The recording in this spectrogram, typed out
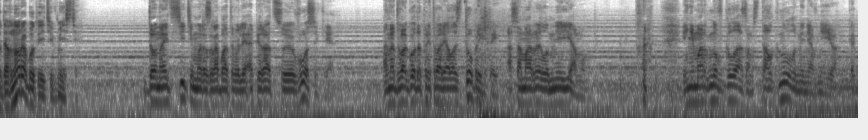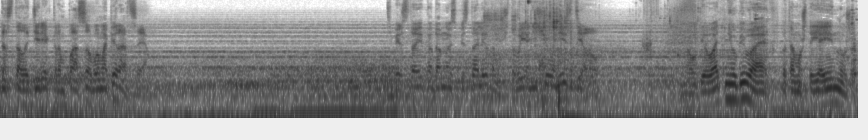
Вы давно работаете вместе? До Найт-Сити мы разрабатывали операцию в Осаке. Она два года притворялась добренькой, а сама рыла мне яму. И не моргнув глазом, столкнула меня в нее, когда стала директором по особым операциям. Теперь стоит надо мной с пистолетом, чтобы я ничего не сделал. Но убивать не убивает, потому что я ей нужен.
